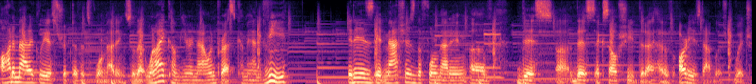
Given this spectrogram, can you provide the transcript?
automatically is stripped of its formatting so that when I come here now and press Command V, it is it matches the formatting of this uh, this Excel sheet that I have already established, which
